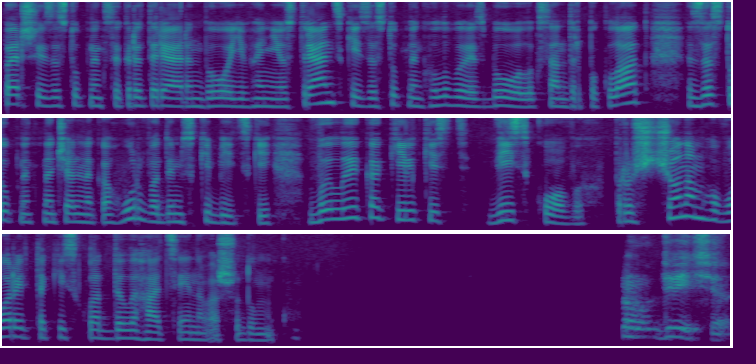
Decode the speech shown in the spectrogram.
перший заступник секретаря РНБО Євгеній Острянський, заступник голови СБУ Олександр Поклад, заступник начальника ГУР Вадим Скібіцький. Велика кількість військових. Про що нам говорить такий склад делегації, на вашу думку? Ну, дивіться,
